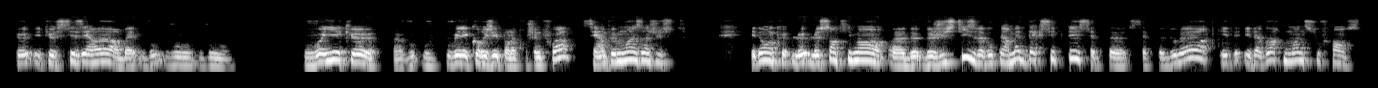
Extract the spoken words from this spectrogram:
et que ces erreurs, ben, vous, voyez que vous, pouvez les corriger pour la prochaine fois, c'est un peu moins injuste. Et donc, le, sentiment euh, de, justice va vous permettre d'accepter cette, cette, douleur et, d'avoir moins de souffrance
